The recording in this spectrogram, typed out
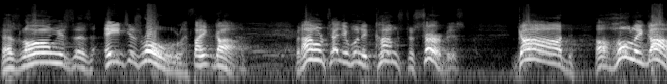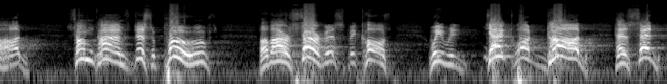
as long as the ages roll, thank God. But I want to tell you, when it comes to service, God, a holy God, sometimes disapproves of our service because we reject what God has said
